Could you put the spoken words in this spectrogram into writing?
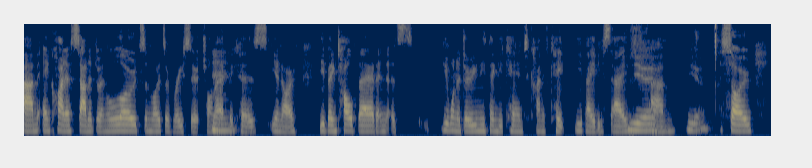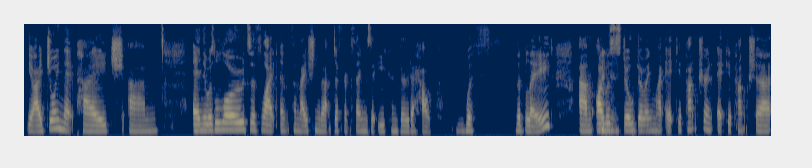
Um, and kind of started doing loads and loads of research on mm. it because you know you've been told that and it's you want to do anything you can to kind of keep your baby safe yeah um, yeah so yeah i joined that page um, and there was loads of like information about different things that you can do to help with the bleed. Um, I mm-hmm. was still doing my acupuncture, and acupuncture,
